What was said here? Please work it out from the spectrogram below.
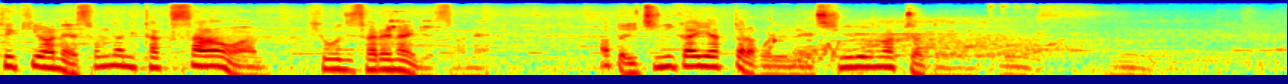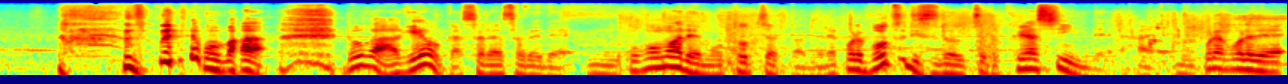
敵はね、そんなにたくさんは表示されないですよね。あと1、2回やったらこれね、終了になっちゃうと思う。うん。それ でもまあ、動画上げようか、それはそれで。うん、ここまでもう撮っちゃったんでね、これボツにするとちょっと悔しいんで、はい。もうこれはこれで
